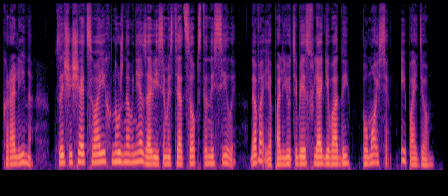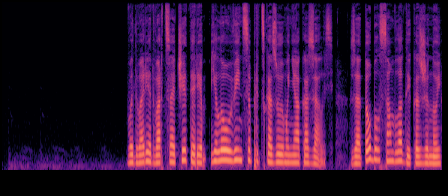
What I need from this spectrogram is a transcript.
«Каролина, защищать своих нужно вне зависимости от собственной силы. Давай я полью тебе из фляги воды, умойся и пойдем». Во дворе дворца Четери Елоу Винца предсказуемо не оказалось. Зато был сам владыка с женой.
